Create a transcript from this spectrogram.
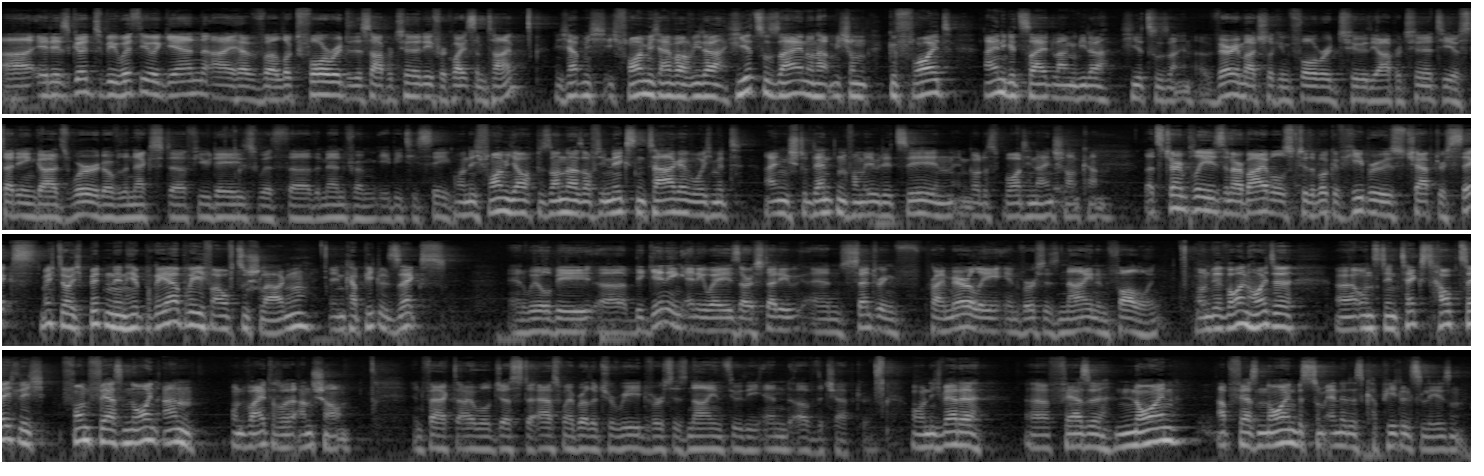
Uh, it is good to be with you again. I have uh, looked forward to this opportunity for quite some time. Ich, hab mich, ich freue mich einfach wieder hier zu sein und habe mich schon gefreut, einige Zeit lang wieder hier zu sein. Uh, very much looking forward to the opportunity of studying God's Word over the next uh, few days with uh, the men from EBTC. Und ich freue mich auch besonders auf die nächsten Tage, wo ich mit einigen Studenten vom EBDC in, in Gottes Wort hineinschauen kann. Let's turn, please, in our Bibles to the book of Hebrews, chapter 6, Ich möchte euch bitten, den Hebräerbrief aufzuschlagen in Kapitel 6. and we will be uh, beginning, anyways, our study and centering primarily in verses 9 and following. Und wir wollen heute äh, uns den Text hauptsächlich von Vers 9 an und weitere anschauen. In fact, I will just uh, ask my brother to read verses 9 through the end of the chapter. Und ich werde äh, Verse 9, ab Vers 9 bis zum Ende des Kapitels lesen.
